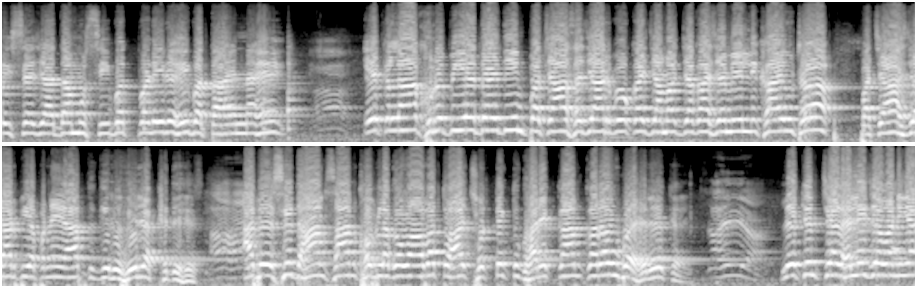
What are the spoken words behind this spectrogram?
वैसे ज़्यादा मुसीबत पड़ी रही बताए नहीं। एक लाख रुपये दे दिन पचास हज़ार रुपये का जमा जगह ज़मीन लिखाए उठा। पचास हज़ार रुपये अपने आप के गिरवी रख दे। अब ऐसे धान सान खूब लगवावा तो आज छुट्टी के तू घरे काम करो बहरे के। सही लेकिन चढ़ली जवनिया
